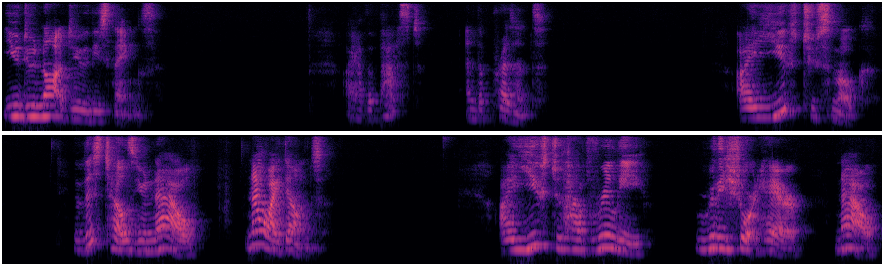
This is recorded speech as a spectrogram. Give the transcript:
you do not do these things. I have the past and the present. I used to smoke. This tells you now. Now I don't. I used to have really, really short hair. Now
